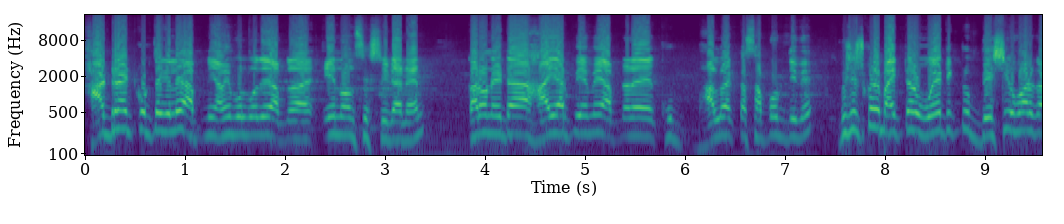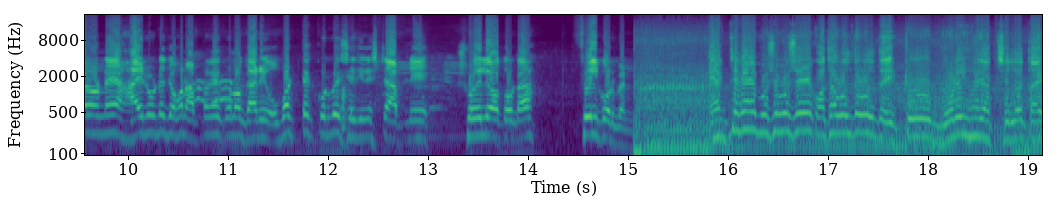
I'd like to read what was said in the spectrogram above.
হার্ড রাইড করতে গেলে আপনি, আমি বলব যে আপনারা এন ওয়ান সিক্সটিটা নেন, কারণ এটা হাই আরপিএমে আপনারা খুব ভালো একটা সাপোর্ট দিবে। বিশেষ করে বাইকটার ওয়েট একটু বেশি হওয়ার কারণে হাই রোডে যখন আপনাকে কোনো গাড়ি ওভারটেক করবে, সেই জিনিসটা আপনি শরীরে অতটা ফিল করবেন না। এক জায়গায় বসে বসে কথা বলতে বলতে একটু বোরিং হয়ে যাচ্ছিল, তাই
